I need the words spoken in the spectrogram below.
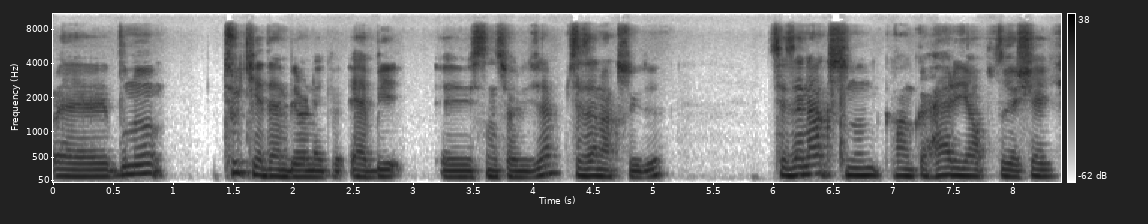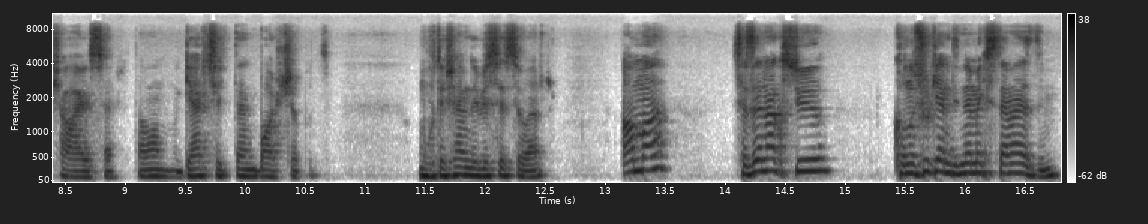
e, bunu Türkiye'den bir örnek e, bir e, söyleyeceğim. Sezen Aksu'ydu. Sezen Aksu'nun kanka her yaptığı şey şaheser. Tamam mı? Gerçekten başyapıt. Muhteşem de bir sesi var. Ama Sezen Aksu'yu konuşurken dinlemek istemezdim.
